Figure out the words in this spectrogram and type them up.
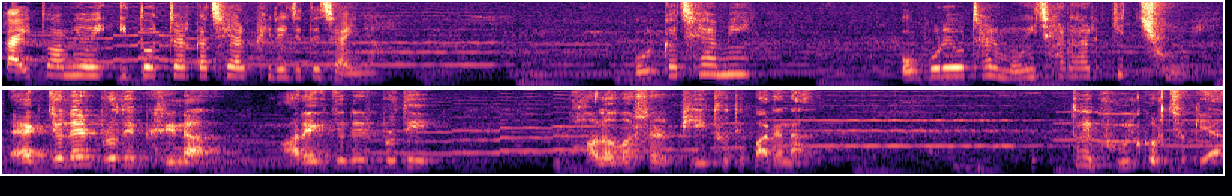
তাই তো আমি ওই ইতরটার কাছে আর ফিরে যেতে চাই না। ওর কাছে আমি ওপরে ওঠার মই ছাড়া আর কিচ্ছু নই। একজনের প্রতি ঘৃণা আরেকজনের প্রতি ভালোবাসার ভিত হতে পারে না। তুমি ভুল করছ, কেয়া।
